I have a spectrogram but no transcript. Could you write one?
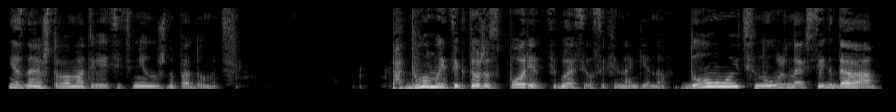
Не знаю, что вам ответить, мне нужно подумать. Подумайте, кто же спорит, согласился Финогенов. Думать нужно всегда.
